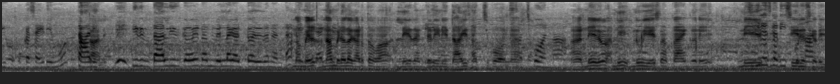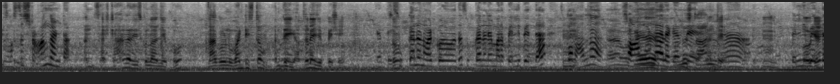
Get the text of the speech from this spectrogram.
ఇగో ఒక సైడ్ ఏమో తాలి. తాళి. ఇది తాళి తీసుకొని నన్ను వెళ్ళగట్టు అది ఇది అని అంట నా మెడ నా మెడలో కడతావా? లేదంటే నేను ఈ దాగి చచ్చిపోవన్నా. చచ్చిపో అన్న ఆ, నేను నీ నువ్వు చేసిన ప్రాంక్ని నీ సీరియస్గా తీసుకున్నా. మస్తు స్ట్రాంగ్ అంట. అంత స్ట్రాంగ్గా తీసుకున్నా అని చెప్పు. నాకు నువ్వు వంట ఇష్టం. అంతే అట్లనే చెప్పేసి అంతే. సో- సుక్కనను పట్టుకోవడం పోతే సుక్కననే మన పెళ్ళి పెద్ద. సుక్కన అన్న స్ట్రాంగ్ ఉండాలి అంతే. పెళ్ళి? పెద్ద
